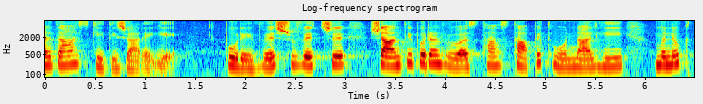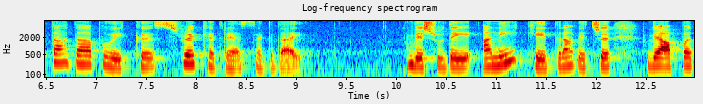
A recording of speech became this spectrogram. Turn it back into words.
ਅਰਦਾਸ ਕੀਤੀ ਜਾ ਰਹੀ ਹੈ ਪੂਰੇ ਵਿਸ਼ਵ ਵਿੱਚ ਸ਼ਾਂਤੀਪੂਰਨ ਵਿਵਸਥਾ ਸਥਾਪਿਤ ਹੋਣ ਨਾਲ ਹੀ ਮਨੁੱਖਤਾ ਦਾ ਭਵਿੱਖ ਸੁਰੱਖਿਅਤ ਰਹਿ ਸਕਦਾ ਹੈ ਵਿਸ਼ਵ ਦੇ ਅਨੇਕ ਖੇਤਰਾਂ ਵਿੱਚ ਵਿਆਪਕ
